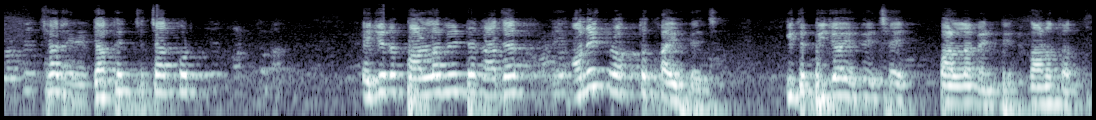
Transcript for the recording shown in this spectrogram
যথেচ্ছার যথেচ্ছাচার করতে। এই জন্য পার্লামেন্টের রাজার অনেক রক্তক্ষয় হয়েছে, কিন্তু বিজয় হয়েছে পার্লামেন্টের গণতন্ত্র।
